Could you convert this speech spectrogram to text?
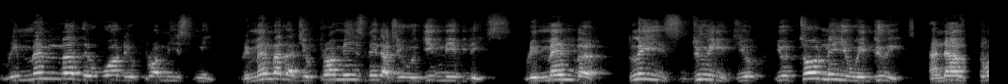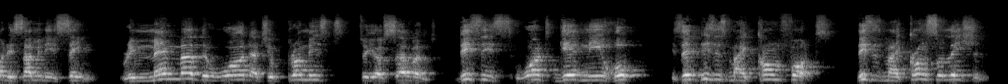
Remember the word you promised me. Remember that you promised me that you will give me this. Remember, please do it. You, you told me you will do it. And that's what the psalmist is saying. Remember the word that you promised to your servant. This is what gave me hope. He said, This is my comfort. This is my consolation.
